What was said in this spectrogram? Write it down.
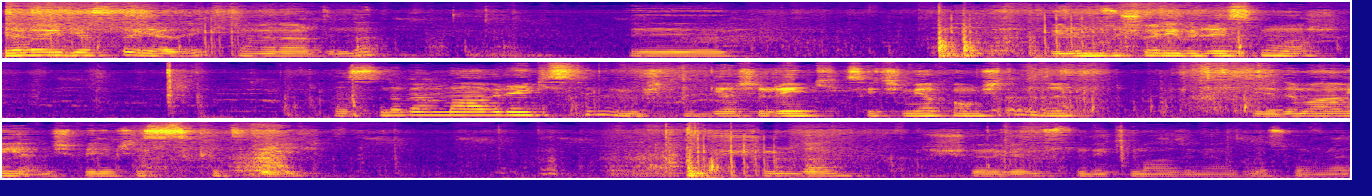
Deneme videosu da gelecek hemen ardından. Ee, ürünümüzün şöyle bir resmi var. Aslında ben mavi renk istememiştim. Gerçi renk seçimi yapmamıştım da yine de mavi gelmiş. Benim için sıkıntı değil. Şuradan şöyle üstündeki malzeme aldıktan sonra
